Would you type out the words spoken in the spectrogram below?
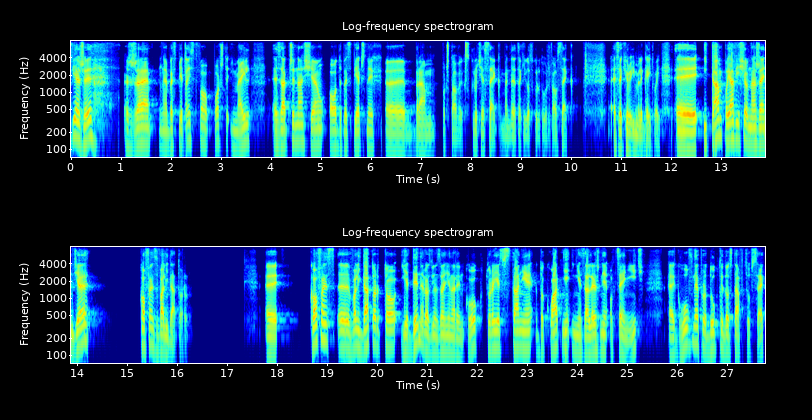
wierzy, że bezpieczeństwo poczty e-mail zaczyna się od bezpiecznych e, bram pocztowych, w skrócie SEC. Będę takiego skrótu używał SEC. E, Secure Email Gateway. I tam pojawi się narzędzie Cofens Validator. Cofens Validator y, to jedyne rozwiązanie na rynku, które jest w stanie dokładnie i niezależnie ocenić e, główne produkty dostawców SEC,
